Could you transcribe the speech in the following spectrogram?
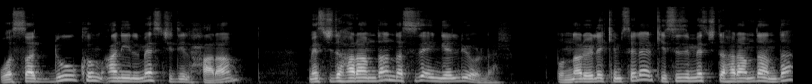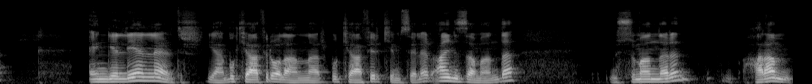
وَصَدُّوكُمْ anil mescidil haram Mescid-i Haram'dan da sizi engelliyorlar. Bunlar öyle kimseler ki sizi Mescid-i Haram'dan da engelleyenlerdir. Yani bu kafir olanlar, bu kafir kimseler aynı zamanda Müslümanların haram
